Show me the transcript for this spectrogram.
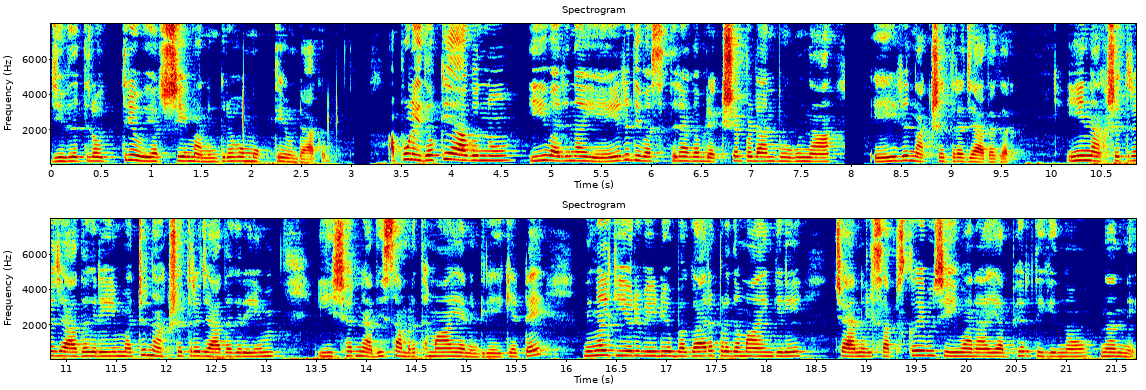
ജീവിതത്തിൽ ഒത്തിരി ഉയർച്ചയും അനുഗ്രഹവും ഒക്കെ ഉണ്ടാകും. അപ്പോൾ ഇതൊക്കെയാകുന്നു ഈ വരുന്ന ഏഴ് ദിവസത്തിനകം രക്ഷപ്പെടാൻ പോകുന്ന ഏഴ് നക്ഷത്ര ജാതകർ. ഈ നക്ഷത്ര ജാതകരെയും മറ്റു നക്ഷത്ര ജാതകരെയും ഈശ്വരൻ അതിസമൃദ്ധമായി അനുഗ്രഹിക്കട്ടെ. നിങ്ങൾക്ക് ഈ ഒരു വീഡിയോ ഉപകാരപ്രദമായെങ്കിൽ ചാനൽ സബ്സ്ക്രൈബ് ചെയ്യുവാനായി അഭ്യർത്ഥിക്കുന്നു. നന്ദി.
